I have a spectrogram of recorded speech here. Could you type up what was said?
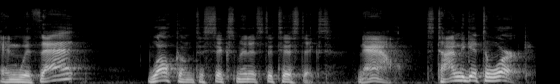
And with that, welcome to 6 Minute Statistics. Now, it's time to get to work.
